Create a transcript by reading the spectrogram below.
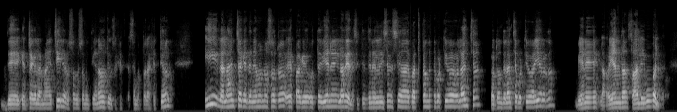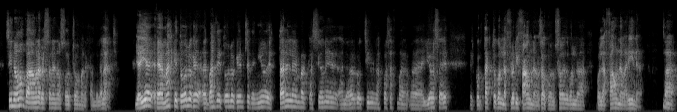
de, que entrega la Armada de Chile, nosotros somos entidad náutica, hacemos toda la gestión, y la lancha que tenemos nosotros es para que usted viene la rienda. Si usted tiene la licencia de patrón deportivo de lancha, patrón de lancha deportiva Bahía, perdón, viene la rienda, sale y vuelve. Si no, va una persona de nosotros manejando la lancha. Y ahí, además que todo lo que, además de todo lo que es entretenido de estar en las embarcaciones a lo largo de Chile, unas cosas maravillosas es el contacto con la flora y fauna, o sea, con, con, la, con la fauna marina. O sea,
